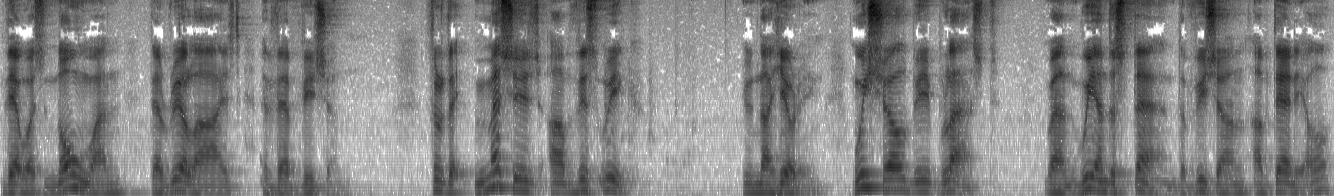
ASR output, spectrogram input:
there was no one that realized that vision. through the message of this week you're not hearing, we shall be blessed when we understand the vision of Daniel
